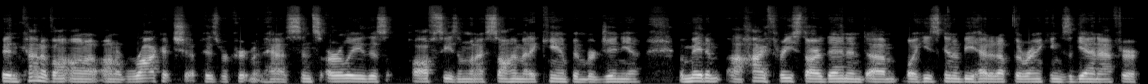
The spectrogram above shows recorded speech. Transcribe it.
been kind of on, a, on a rocket ship. His recruitment has since early this offseason when I saw him at a camp in Virginia. It made him a high three star then, and um, boy, he's going to be headed up the rankings again after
